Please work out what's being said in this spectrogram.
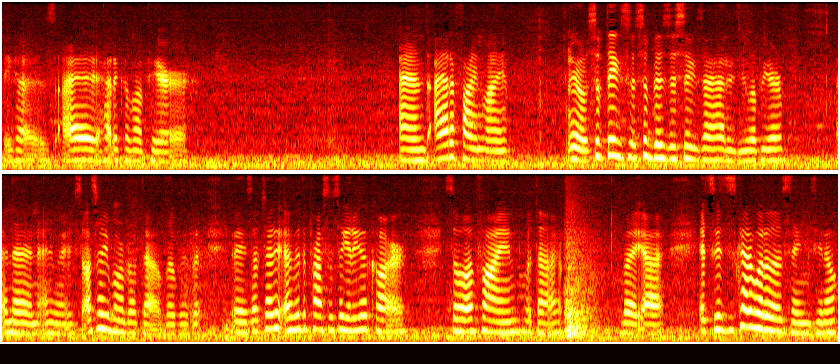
because I had to come up here and I had to find my, you know, some things, some business things I had to do up here. And then, anyways, I'll tell you more about that a little bit. But, anyways, I'm, trying to, I'm in the process of getting a car so I'm fine with that. But yeah, it's it's just kind of one of those things, you know.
